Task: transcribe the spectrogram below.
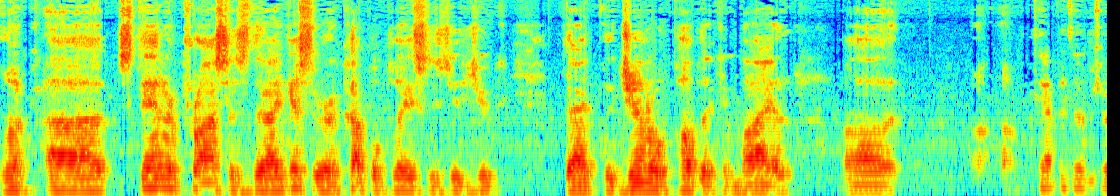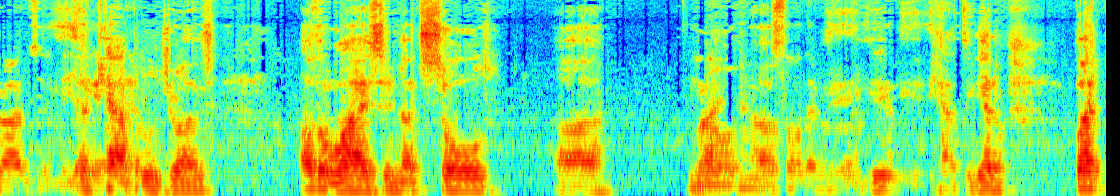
look, uh, standard process there, I guess there are a couple places that you, that the general public can buy it. Uh, capital drugs. yeah, capital drugs. Otherwise, they're not sold. Uh, you Right, know, they're uh, sold everywhere. you, you have to get them. But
